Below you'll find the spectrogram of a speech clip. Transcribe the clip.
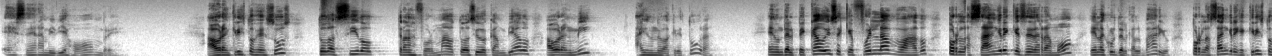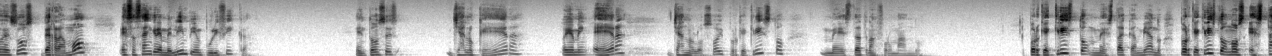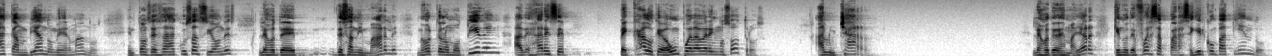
Ese era mi viejo hombre. Ahora en Cristo Jesús todo ha sido transformado, todo ha sido cambiado. Ahora en mí hay una nueva criatura. En donde el pecado dice que fue lavado por la sangre que se derramó en la cruz del Calvario. Por la sangre que Cristo Jesús derramó, esa sangre me limpia y me purifica. Entonces, ya lo que era, oye, era, ya no lo soy, porque Cristo me está transformando. Porque Cristo me está cambiando. Porque Cristo nos está cambiando, mis hermanos. Entonces esas acusaciones, lejos de desanimarle, mejor que lo motiven a dejar ese pecado que aún puede haber en nosotros. A luchar. Lejos de desmayar, que nos dé fuerza para seguir combatiendo.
